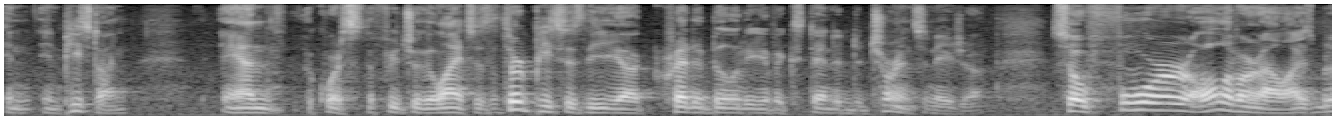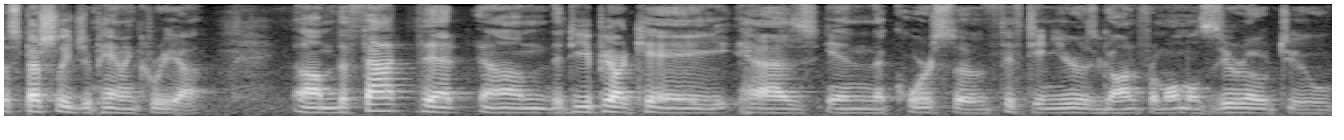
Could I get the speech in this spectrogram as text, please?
in, in peacetime, and of course the future of the alliances. The third piece is the uh, credibility of extended deterrence in Asia. So for all of our allies, but especially Japan and Korea, um, the fact that um, the DPRK has, in the course of 15 years, gone from almost zero to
